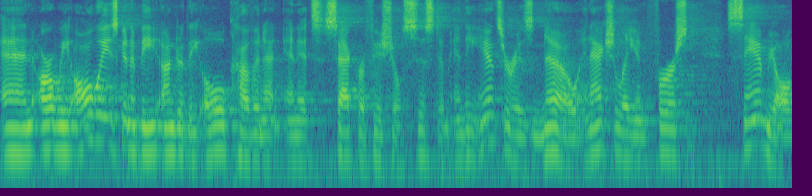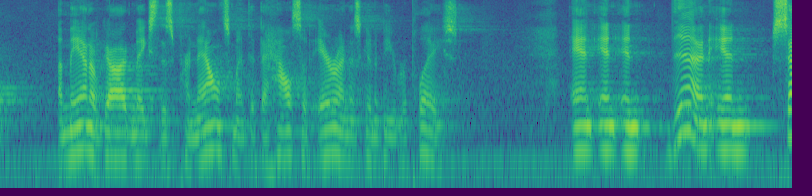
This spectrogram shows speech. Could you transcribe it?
And are we always going to be under the old covenant and its sacrificial system? And the answer is no. And actually, in First Samuel, a man of God makes this pronouncement that the house of Aaron is going to be replaced. And, and, and then in 2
